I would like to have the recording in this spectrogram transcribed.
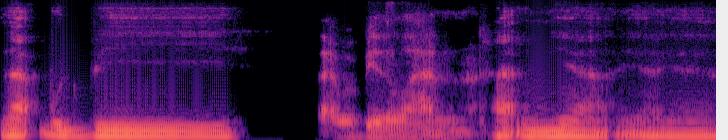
that would be that would be the Latin. Latin, yeah, yeah, yeah. yeah.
